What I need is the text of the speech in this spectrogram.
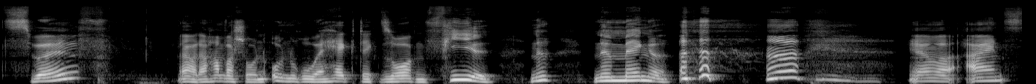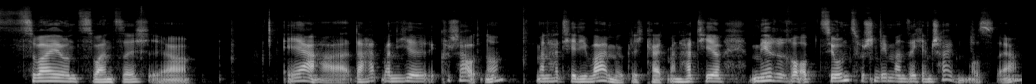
Zwölf. Ja, da haben wir schon Unruhe, Hektik, Sorgen, viel, ne? Eine Menge. Haben wir 1, 22, ja. Ja, da hat man hier geschaut, ne? Man hat hier die Wahlmöglichkeit. Man hat hier mehrere Optionen, zwischen denen man sich entscheiden muss, ja.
